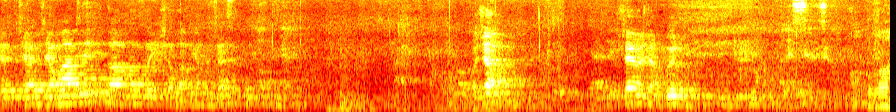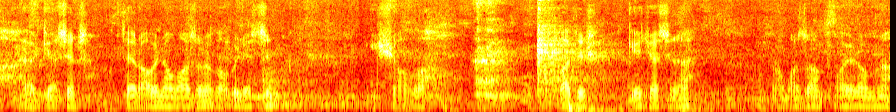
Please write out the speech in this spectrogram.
ce- daha fazla inşallah yapacağız. Hocam, Allah herkesin teravih namazını kabul etsin. İnşallah Kadir gecesine Ramazan bayramına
